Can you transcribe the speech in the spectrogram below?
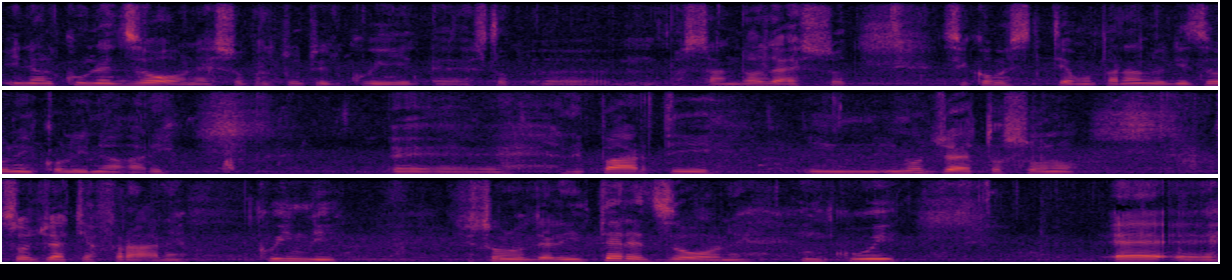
in alcune zone, soprattutto in cui eh, sto eh, passando adesso, siccome stiamo parlando di zone collinari, eh, le parti in, in, oggetto sono soggetti a frane, quindi ci sono delle intere zone in cui è, eh,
